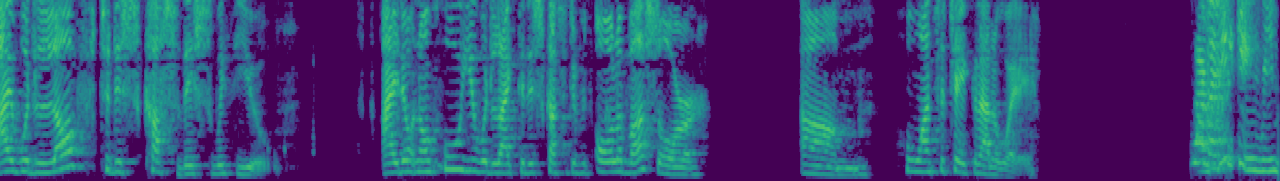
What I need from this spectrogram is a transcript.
I would love to discuss this with you. I don't know who you would like to discuss it with all of us or um, who wants to take that away. Well, I'm thinking we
